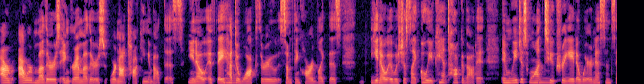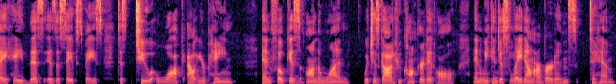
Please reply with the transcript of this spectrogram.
our our mothers and grandmothers were not talking about this you know if they had mm-hmm. to walk through something hard like this you know it was just like oh you can't talk about it and we just want mm-hmm. to create awareness and say hey this is a safe space to to walk out your pain and focus yeah. on the one which is God who conquered it all. And we can just lay down our burdens to Him.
